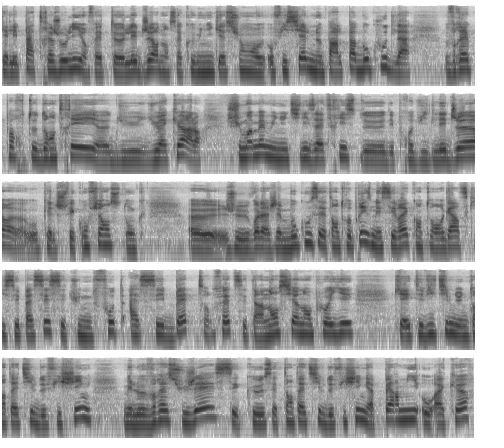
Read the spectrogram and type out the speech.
qu'elle est pas très jolie. En fait, Ledger dans sa communication officielle ne parle pas beaucoup de la vraie porte d'entrée euh, du, du hacker. Alors, je suis moi-même une utilisatrice de, des produits de Ledger euh, auxquels je fais confiance. Donc, euh, je voilà, j'aime beaucoup cette entreprise, mais c'est vrai quand on regarde ce qui s'est passé, c'est une faute assez bête. En fait, c'est un ancien employé qui a été victime d'une tentative de phishing. Mais le vrai sujet, c'est que cette tentative de phishing a permis aux hackers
